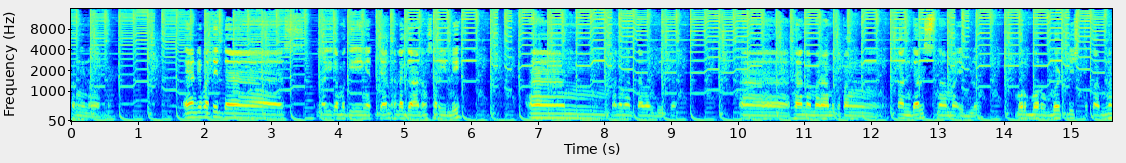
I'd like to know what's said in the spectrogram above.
Panginoon. Ayan kapatid, uh, lagi ka mag-iingat dyan. Alagaan ang sarili. Um, ano man tawag dito? Ah, sana marami ka pang candles na maiblo. More more birthdays to come, no?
